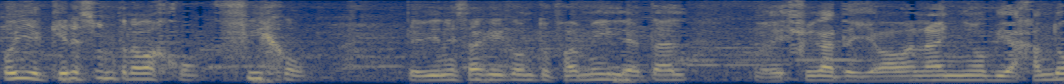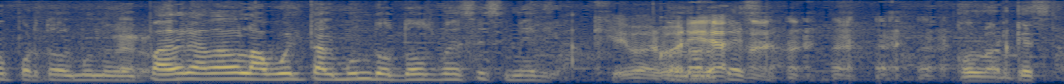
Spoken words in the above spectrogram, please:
oye, ¿quieres un trabajo fijo? Te vienes aquí con tu familia, tal. Pues fíjate, llevaban años viajando por todo el mundo. Mi padre ha dado la vuelta al mundo dos veces y media. ¡Qué barbaridad! Con la orquesta.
